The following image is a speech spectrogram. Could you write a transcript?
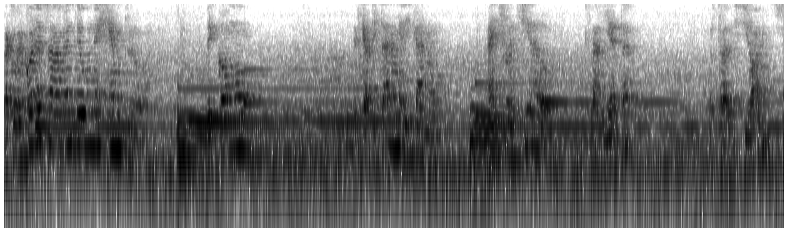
La Coca-Cola es solamente un ejemplo de cómo el capital americano ha influenciado la dieta, las tradiciones.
